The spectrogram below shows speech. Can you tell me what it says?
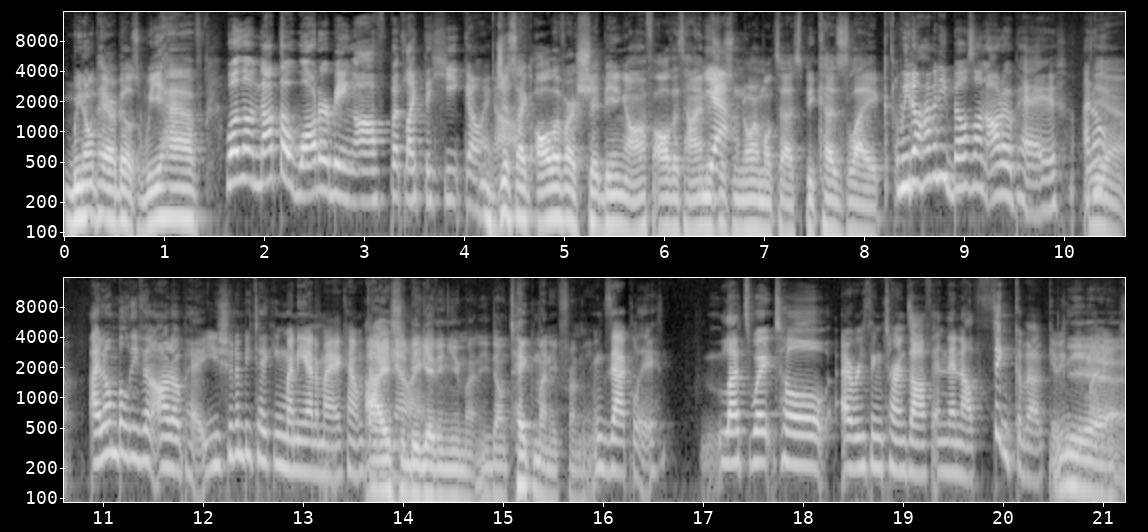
we don't pay our bills. We have well, no, not the water being off, but like the heat going just off. like all of our shit being off all the time. Yeah. It's just normal to us because like we don't have any bills on auto pay. I don't. Yeah. I don't believe in auto pay. You shouldn't be taking money out of my account. Without I should be giving you money. Don't take money from me. Exactly. Let's wait till everything turns off and then I'll think about giving you money.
